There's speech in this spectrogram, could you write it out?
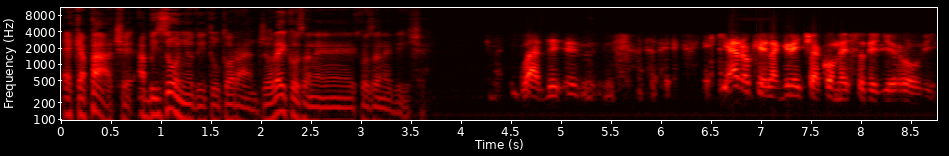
è capace, ha bisogno di tutoraggio? Lei cosa ne, cosa ne dice? Guardi, eh, è chiaro che la Grecia ha commesso degli errori,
